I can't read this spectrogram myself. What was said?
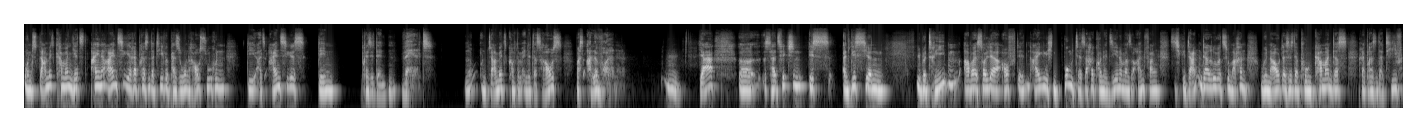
Und damit kann man jetzt eine einzige repräsentative Person raussuchen, die als einziges den Präsidenten wählt. Ne? Und damit kommt am Ende das raus, was alle wollen. Hm. Ja, äh, Science Fiction ist ein bisschen übertrieben, aber es soll ja auf den eigentlichen Punkt der Sache kondensieren, wenn man so anfangen, sich Gedanken darüber zu machen. Und genau das ist der Punkt. Kann man das repräsentativ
